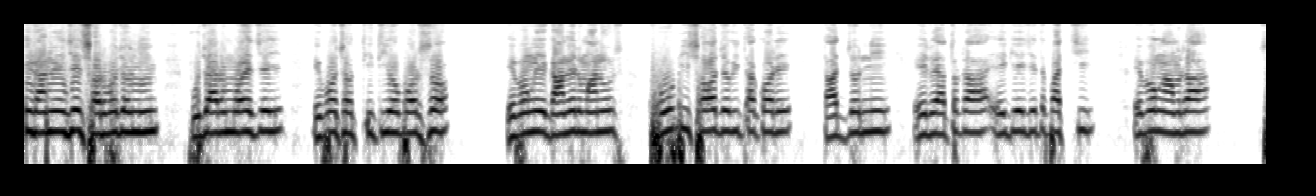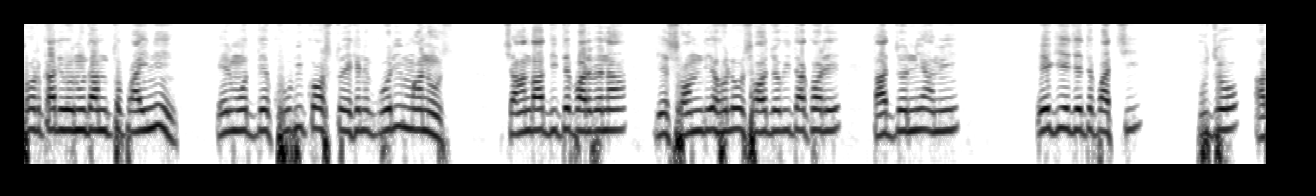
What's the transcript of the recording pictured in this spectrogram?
গ্রামে যে সর্বজনীন পূজা আরম্ভ হয়েছে এবছর তৃতীয় বর্ষ এবং এই গ্রামের মানুষ খুবই সহযোগিতা করে, তার জন্যই এর এতটা এগিয়ে যেতে পারছি এবং আমরা সরকারি অনুদান তো পাইনি, এর মধ্যে খুবই কষ্ট। এখানে গরিব মানুষ চাঁদা দিতে পারবে না, যে শ্রম দিয়ে হলেও সহযোগিতা করে, তার জন্যে আমি এগিয়ে যেতে পারছি। পুজো আর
